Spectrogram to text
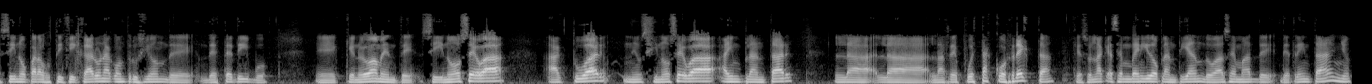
sino para justificar una construcción de, de este tipo, que nuevamente, si no se va a actuar, si no se va a implantar la, la, las respuestas correctas, que son las que se han venido planteando hace más de, de 30 años,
